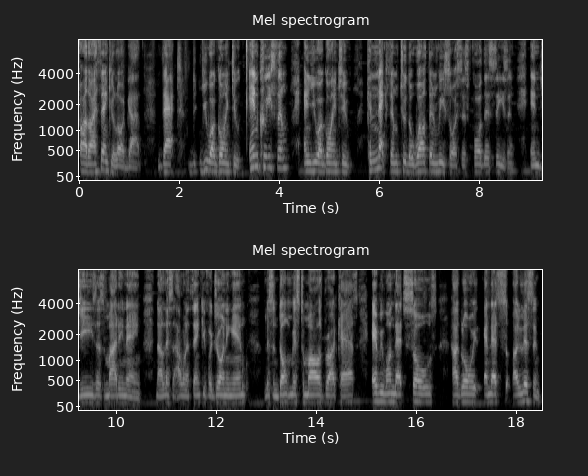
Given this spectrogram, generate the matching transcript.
Father, I thank you, Lord God, that you are going to increase them and you are going to connect them to the wealth and resources for this season in Jesus' mighty name. Now, listen, I want to thank you for joining in. Listen, don't miss tomorrow's broadcast. Everyone that sows, how glory, and that's uh, listen.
